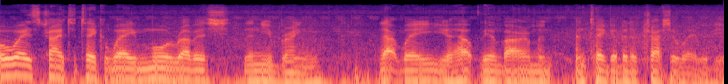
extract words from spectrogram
Always try to take away more rubbish than you bring. That way you help the environment and take a bit of trash away with you.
